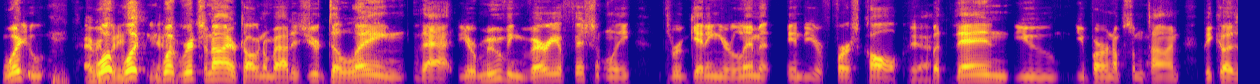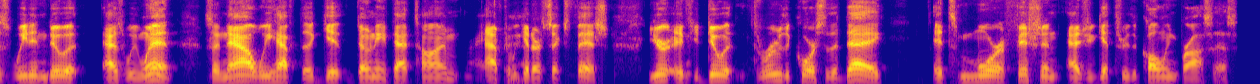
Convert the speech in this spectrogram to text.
what what Everybody's, what you what Rich and I are talking about is you're delaying that. You're moving very efficiently through getting your limit into your first call, yeah but then you you burn up some time because we didn't do it as we went. So now we have to get donate that time Right. after we get our six fish. You're if you do it through the course of the day, it's more efficient as you get through the culling process.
